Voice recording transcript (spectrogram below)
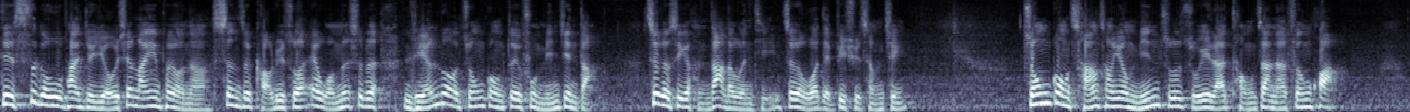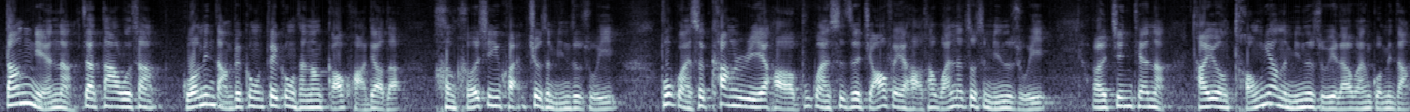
第四个误判就有些蓝营朋友呢，甚至考虑说：哎，我们是不是联络中共对付民进党？这个是一个很大的问题，这个我得必须澄清。中共常常用民族主义来统战、来分化。当年呢，在大陆上，国民党被共被共产党搞垮掉的很核心一块就是民族主义，不管是抗日也好，不管是这剿匪也好，他玩的都是民族主义。而今天呢，他用同样的民族主义来玩国民党，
